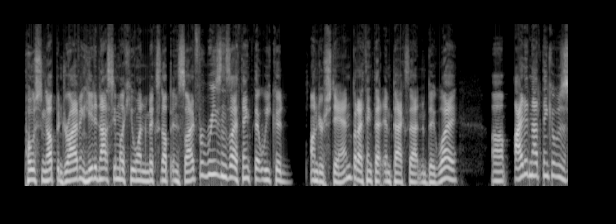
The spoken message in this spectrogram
posting up and driving, he did not seem like he wanted to mix it up inside for reasons I think that we could understand, but I think that impacts that in a big way. Um, I did not think it was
